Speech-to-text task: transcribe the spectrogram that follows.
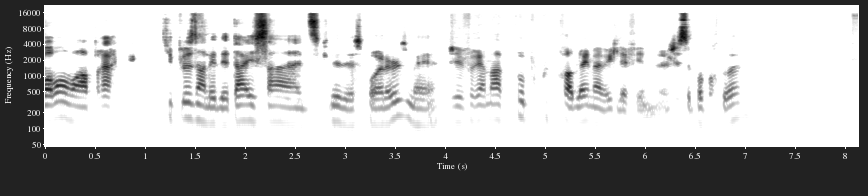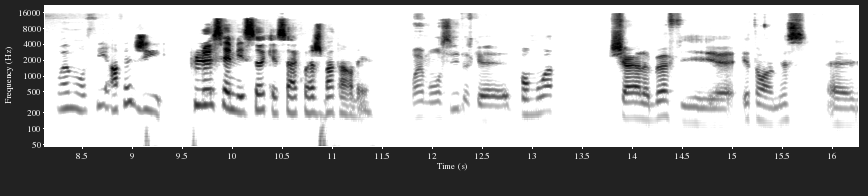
vas voir, on va en parler plus dans les détails sans discuter de spoilers, mais j'ai vraiment pas beaucoup de problèmes avec le film. Je sais pas pour toi. Ouais, moi aussi. En fait, j'ai plus aimé ça que ce à quoi je m'attendais. Ouais, moi aussi, parce que pour moi, Shia LeBeouf, il est hit or miss. Euh,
